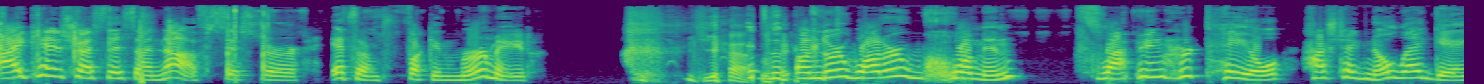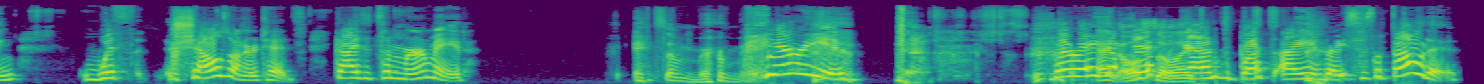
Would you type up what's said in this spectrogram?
I can't stress this enough, sister. It's a fucking mermaid. yeah It's like- an underwater woman flapping her tail. Hashtag no leg gang with shells on her tits. Guys, it's a mermaid. it's a mermaid Period. There ain't And also, like- ands, buts. I ain't racist about it.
